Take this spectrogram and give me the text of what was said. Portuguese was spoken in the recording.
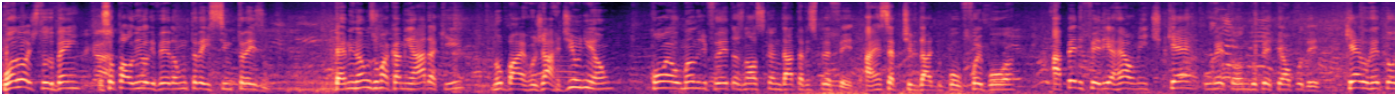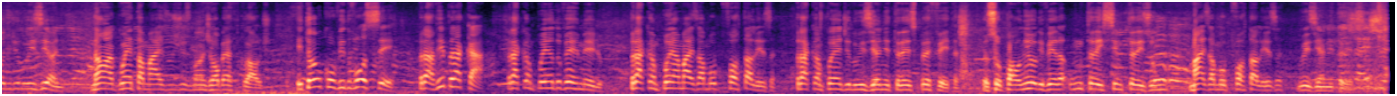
Boa noite, tudo bem? Eu sou Paulinho Oliveira, 13531. Terminamos uma caminhada aqui no bairro Jardim União com o Elmano de Freitas, nosso candidato a vice-prefeito. A receptividade do povo foi boa, a periferia realmente quer o retorno do PT ao poder, quer o retorno de Luiziane, não aguenta mais os desmandos de Roberto Cláudio. Então eu convido você para vir para cá, para a campanha do Vermelho, para a campanha Mais Amor por Fortaleza, para a campanha de Luiziane 13 prefeita. Eu sou Paulinho Oliveira, 13531, Mais Amor por Fortaleza, Luiziane 13.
